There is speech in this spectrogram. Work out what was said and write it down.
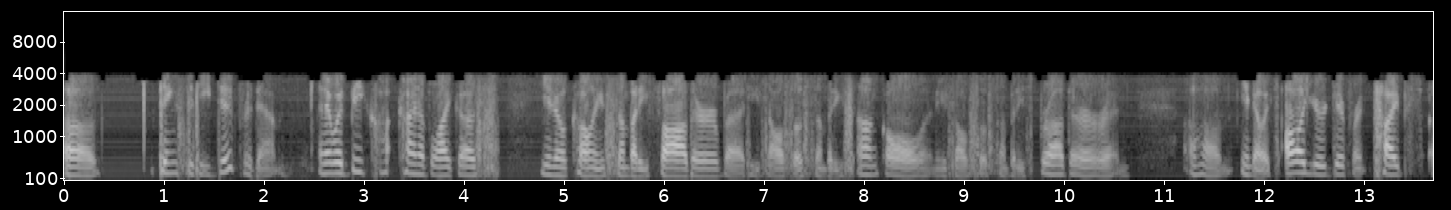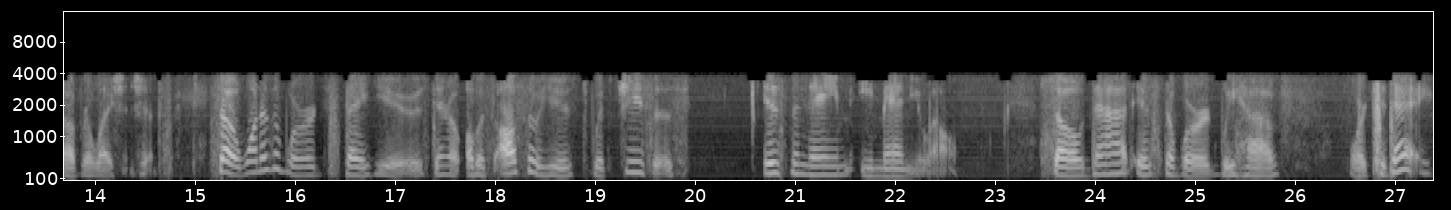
uh, things that He did for them, and it would be kind of like us, you know, calling somebody father, but He's also somebody's uncle, and He's also somebody's brother, and um, you know, it's all your different types of relationships. So one of the words they used, and it was also used with Jesus, is the name Emmanuel. So that is the word we have for today.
